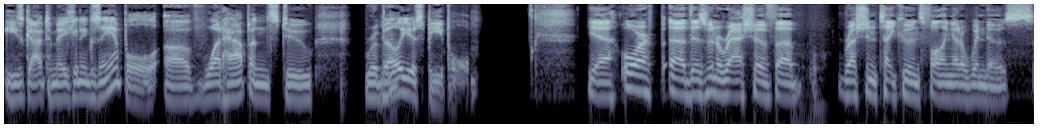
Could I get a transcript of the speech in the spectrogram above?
he's got to make an example of what happens to rebellious people. Yeah, or uh, there's been a rash of uh, Russian tycoons falling out of windows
